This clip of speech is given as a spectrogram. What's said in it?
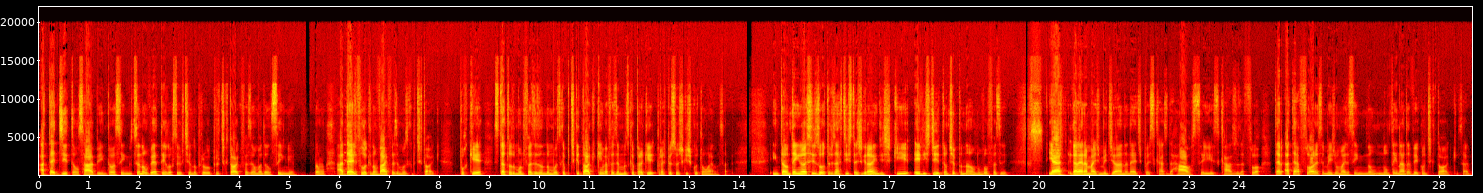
até ditam, sabe? Então, assim, você não vê a Taylor Swift indo pro, pro TikTok fazer uma dancinha. Então, a Adele falou que não vai fazer música pro TikTok. Porque se tá todo mundo fazendo música pro TikTok, quem vai fazer música para as pessoas que escutam ela, sabe? Então tem esses outros artistas grandes que eles ditam, tipo, não, não vou fazer. E a galera mais mediana, né? Tipo, esse caso da House e esse caso da Flor. Até, até a Florence mesmo, mas assim, não, não tem nada a ver com o TikTok, sabe?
